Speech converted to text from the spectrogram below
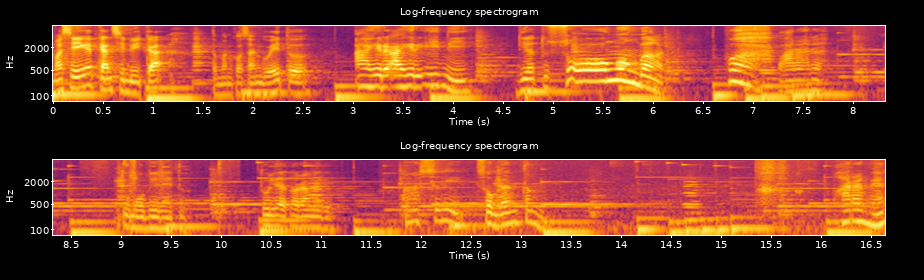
Masih inget kan si Dwika, teman kosan gue itu? Akhir-akhir ini dia tuh songong banget. Wah, parah dah. Tuh mobilnya tuh. Tuh lihat orangnya tuh. Asli, so ganteng. Parah, men.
